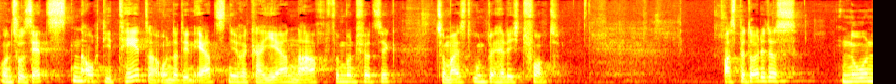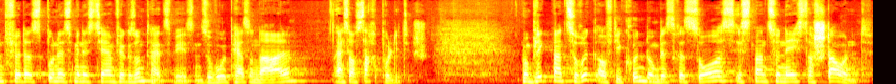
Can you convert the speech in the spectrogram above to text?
Und so setzten auch die Täter unter den Ärzten ihre Karrieren nach 1945 zumeist unbehelligt fort. Was bedeutet das nun für das Bundesministerium für Gesundheitswesen, sowohl personal als auch sachpolitisch? Nun blickt man zurück auf die Gründung des Ressorts, ist man zunächst erstaunt.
